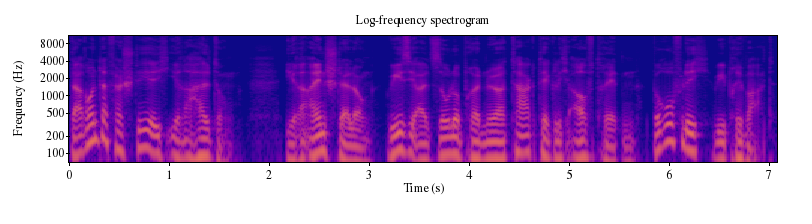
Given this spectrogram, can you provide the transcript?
Darunter verstehe ich Ihre Haltung, Ihre Einstellung, wie Sie als Solopreneur tagtäglich auftreten, beruflich wie privat.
